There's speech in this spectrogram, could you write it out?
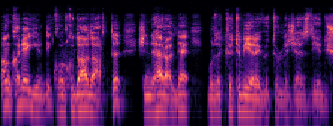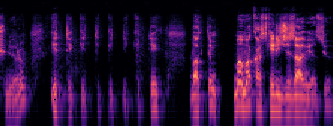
Ankara'ya girdik. Korku daha da arttı. Şimdi herhalde burada kötü bir yere götürüleceğiz diye düşünüyorum. Gittik gittik gittik gittik. Baktım Mamak askeri cezaevi yazıyor.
